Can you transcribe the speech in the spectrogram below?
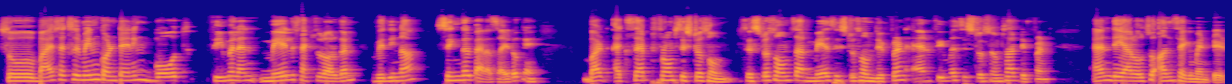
So bisexual mean containing both female and male sexual organ within a single parasite okay? But except from schistosome schistosomes are male schistosomes different and female schistosomes are different. And they are also unsegmented.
